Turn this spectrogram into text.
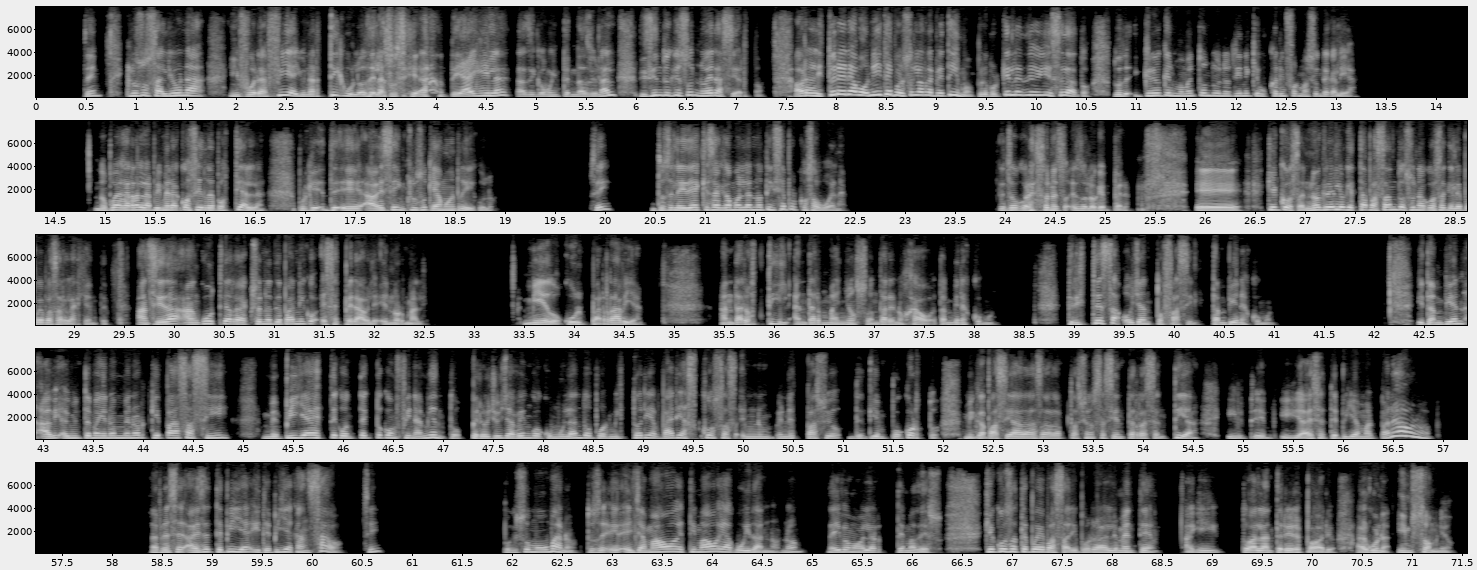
Incluso salió una infografía y un artículo de la Sociedad de Águila, así como internacional, diciendo que eso no era cierto. Ahora, la historia era bonita y por eso la repetimos, pero ¿por qué les doy ese dato? creo que el momento donde uno tiene que buscar información de calidad. No puede agarrar la primera cosa y repostearla, porque eh, a veces incluso quedamos en ridículo. ¿Sí? Entonces la idea es que salgamos las noticias por cosas buenas. De todo corazón, eso, eso es lo que espero. Eh, ¿Qué cosa? No creer lo que está pasando es una cosa que le puede pasar a la gente. Ansiedad, angustia, reacciones de pánico es esperable, es normal. Miedo, culpa, rabia, andar hostil, andar mañoso, andar enojado, también es común. Tristeza o llanto fácil, también es común. Y también hay, un tema que no es menor, ¿qué pasa si me pilla este contexto confinamiento, pero yo ya vengo acumulando por mi historia varias cosas en un espacio de tiempo corto? Mi capacidad de adaptación se siente resentida y, a veces te pilla mal parado. A veces, te pilla y te pilla cansado, ¿sí? Porque somos humanos. Entonces, el, el llamado, estimado, es a cuidarnos, ¿no? De ahí vamos a hablar temas de eso. ¿Qué cosas te puede pasar? Y probablemente aquí todas las anteriores para varios. Alguna, insomnio.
